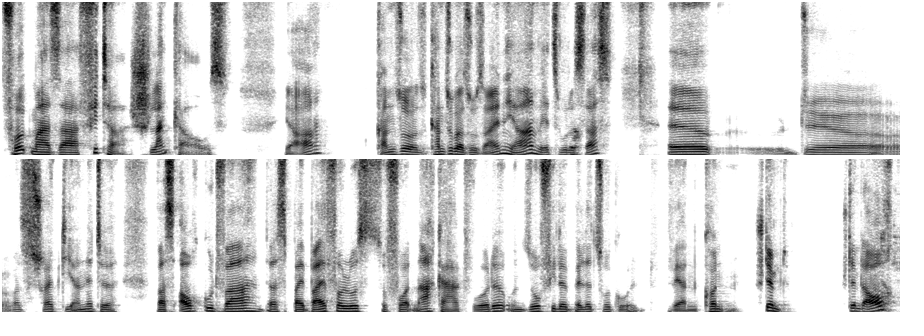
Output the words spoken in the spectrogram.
Volkmar sah fitter, schlanker aus. Ja, kann, so, kann sogar so sein, ja, jetzt wo du es sagst. Äh, der, was schreibt die Annette? Was auch gut war, dass bei Ballverlust sofort nachgehakt wurde und so viele Bälle zurückgeholt werden konnten. Stimmt. Stimmt auch. Ja.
